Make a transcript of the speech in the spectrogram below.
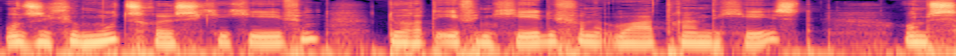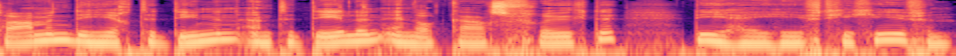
onze gemoedsrust gegeven door het evangelie van het water en de geest, om samen de Heer te dienen en te delen in elkaars vreugde die Hij heeft gegeven.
